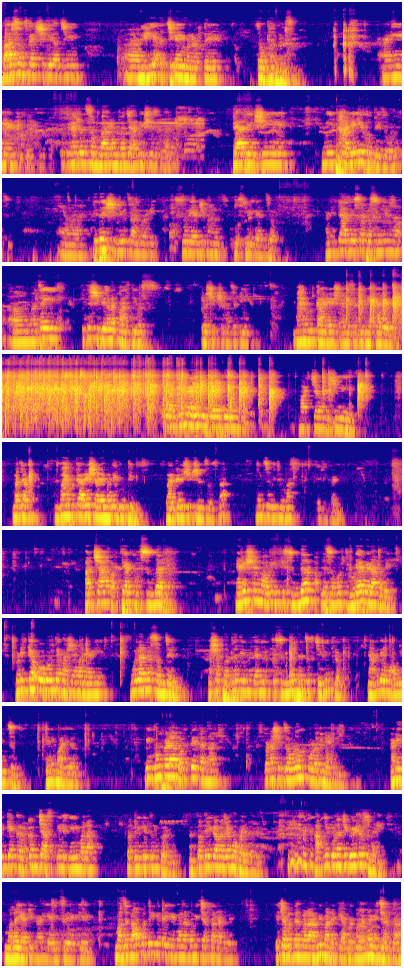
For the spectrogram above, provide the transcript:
बालसंस्कार शिबिराची ही आजची काही मला वाटते चौथा दिवस. आणि उद्घाटन समारंभ ज्या दिवशी झाला त्या दिवशी मी इथं होते जवळच. तिथे शिबिर चालू आहे. सूर्याजी महाराज भोसले त्यांचं आणि त्या दिवसापासून माझंही तिथे शिबिराला पाच दिवस प्रशिक्षणासाठी भारूड कार्यशाळेसाठी मी आले होते त्यातले काही विद्यार्थी मागच्या वर्षी माझ्या भारूड कार्यशाळेमध्ये होती वारकरी शिक्षण संस्था उंच विठोबा त्या ठिकाणी आजच्या वक्त्या खूप सुंदर ज्ञानेश्वर माऊली इतकी सुंदर आपल्यासमोर थोड्या वेळामध्ये पण इतक्या ओघवत्या भाषेमध्ये आणि मुलांना समजेल अशा पद्धतीने त्यांनी इतकं सुंदर त्यांचं चरित्र ज्ञानदेव माऊलींचं त्यांनी मांडलं. मी खूप वेळा बघते त्यांना पण अशी जवळून ओळख नाही आणि इतक्या कर्कमच्या असतील हेही मला पत्रिकेतून कळलं आणि पत्रिका माझ्या मोबाईलमध्ये. आपली कोणाची भेटच नाही. मला या ठिकाणी यायचं आहे की माझं नाव पत्रिकेत आहे हे मला न विचारता टाकले याच्याबद्दल मला अभिमान आहे की आपण मला न विचारता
